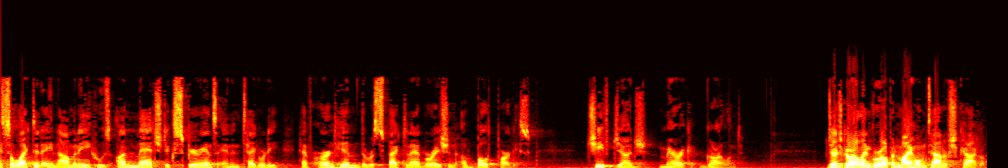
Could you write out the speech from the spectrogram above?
selected a nominee whose unmatched experience and integrity have earned him the respect and admiration of both parties Chief Judge Merrick Garland. Judge Garland grew up in my hometown of Chicago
